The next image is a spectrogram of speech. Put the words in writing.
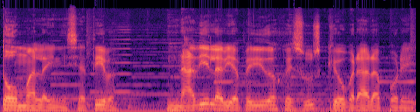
toma la iniciativa. Nadie le había pedido a Jesús que obrara por ella,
